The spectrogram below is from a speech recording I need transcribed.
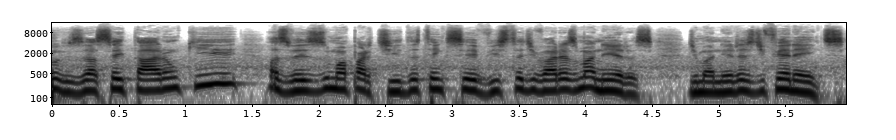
Eles aceitaram que às vezes uma partida tem que ser vista de várias maneiras, de maneiras diferentes.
